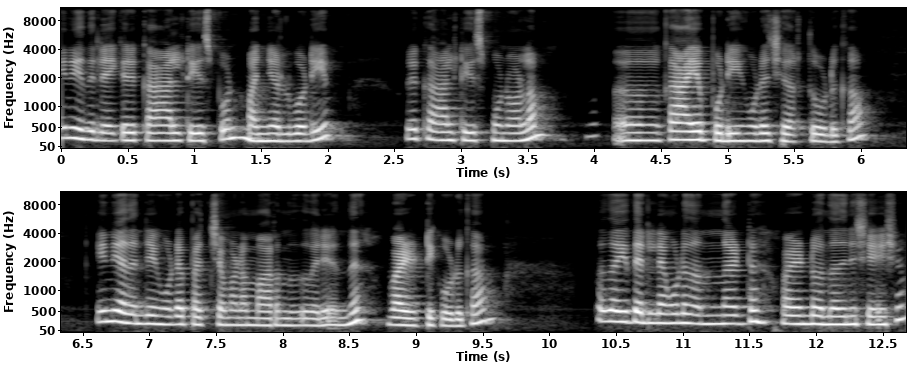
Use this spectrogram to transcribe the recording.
ഇനി ഇതിലേക്ക് ഒരു കാൽ ടീസ്പൂൺ മഞ്ഞൾപ്പൊടിയും ഒരു കാൽ ടീസ്പൂണോളം കായപ്പൊടിയും കൂടെ ചേർത്ത് കൊടുക്കാം. ഇനി അതിന്റെയും കൂടെ പച്ചമണം മാറുന്നത് വരെ ഒന്ന് വഴട്ടി കൊടുക്കാം. അപ്പോൾ ഇതെല്ലാം കൂടെ നന്നായിട്ട് വഴണ്ട് വന്നതിന് ശേഷം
